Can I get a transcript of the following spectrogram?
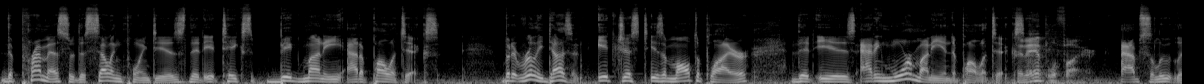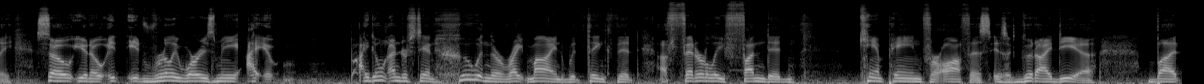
the premise or the selling point is that it takes big money out of politics. But it really doesn't. It just is a multiplier that is adding more money into politics. An amplifier. Absolutely. So, you know, it, it really worries me. I I don't understand who in their right mind would think that a federally funded campaign for office is a good idea but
